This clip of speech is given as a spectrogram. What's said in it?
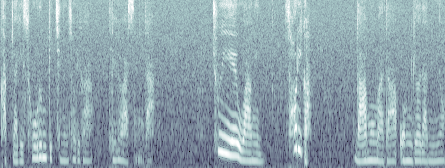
갑자기 소름 끼치는 소리가 들려왔습니다. 추위의 왕인 서리가 나무마다 옮겨 다니며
